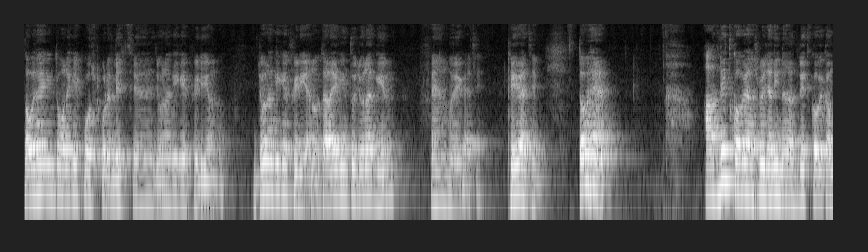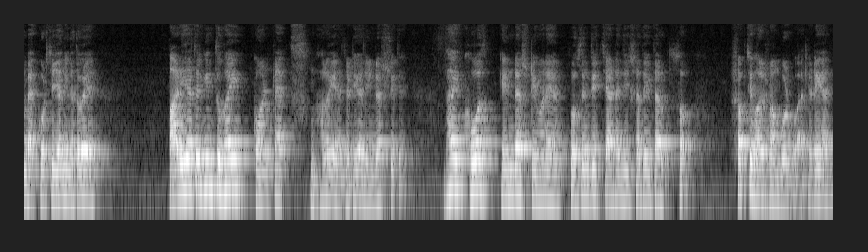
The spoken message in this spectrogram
তবে থেকে কিন্তু অনেকেই পোস্ট করে লিখছে, জোনাকিকে ফিরিয়ে আনো। জোনাকিকে ফিরিয়ে আনো, তারাই কিন্তু জোনাকির ফ্যান হয়ে গেছে, ঠিক আছে? তবে হ্যাঁ আদ্রিত কবে আসবে জানি না, আদ্রিত কবে কাম করছে জানি না, তবে পারিজাতের কিন্তু ভাই কন্ট্যাক্ট ভালোই আছে, ঠিক আছে ইন্ডাস্ট্রিতে ভাই খোঁজ ইন্ডাস্ট্রি মানে প্রসেনজিৎ চ্যাটার্জির সাথেই তার সব, সবচেয়ে ভালো সম্পর্ক আছে, ঠিক আছে?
